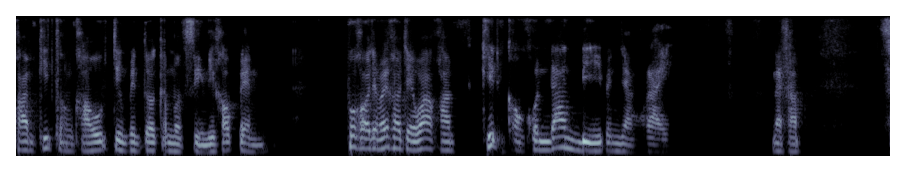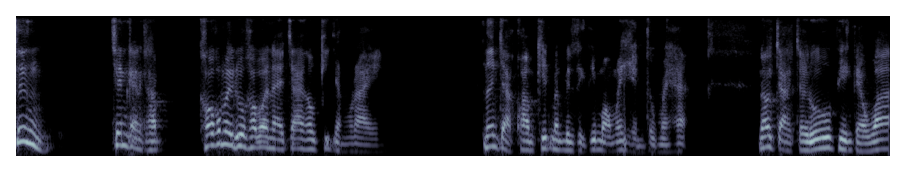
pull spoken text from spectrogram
ความคิดของเขาจึงเป็นตัวกำหนดสิ่งที่เขาเป็น พวกเขาจะไม่เข้าใจว่าความคิดของคนด้าน B เป็นอย่างไรนะครับ ซึ่งเช่นกันครับ เขาก็ไม่รู้ครับว่านายจ้างเขาคิดอย่างไร เนื่องจากความคิดมันเป็นสิ่งที่มองไม่เห็นถูกไหมฮะ นอกจากจะรู้เพียงแต่ว่า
